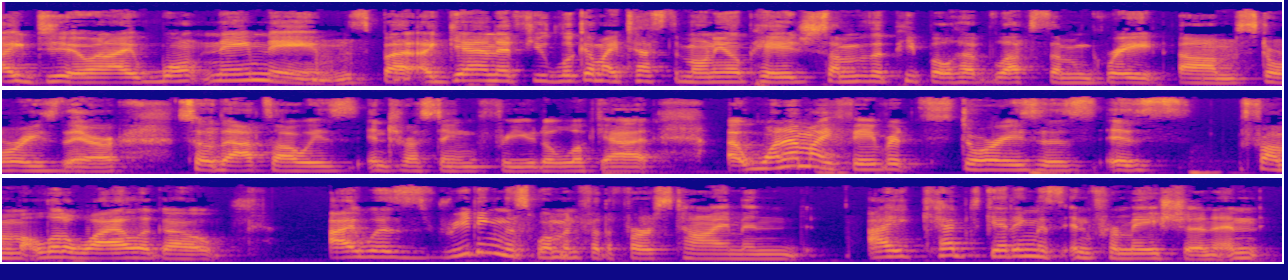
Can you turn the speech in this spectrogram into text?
I do, and I won't name names, but again, if you look at my testimonial page, some of the people have left some great um, stories there. So that's always interesting for you to look at. Uh, one of my favorite stories is is from a little while ago. I was reading this woman for the first time, and I kept getting this information, and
